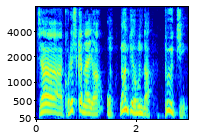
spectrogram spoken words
じゃあ、これしかないわ。お、なんて呼ぶんだ？プーチン。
